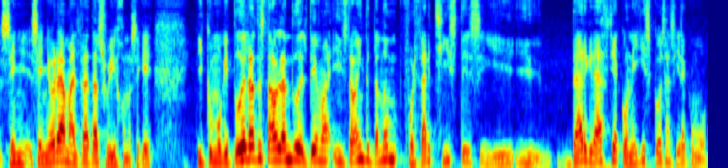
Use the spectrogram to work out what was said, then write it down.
se- señora maltrata a su hijo, no sé qué. Y como que todo el rato estaba hablando del tema y estaba intentando forzar chistes y, y dar gracia con X cosas y era como...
